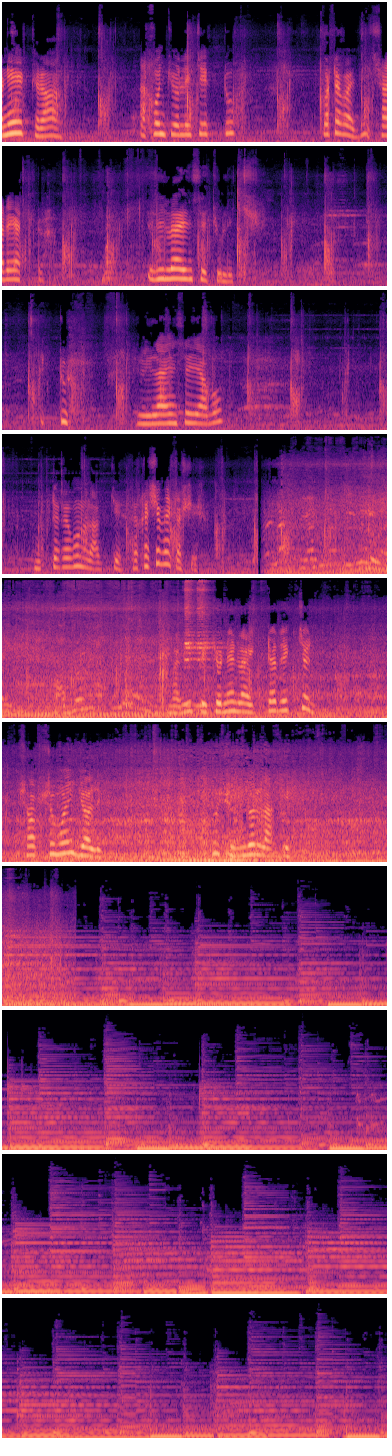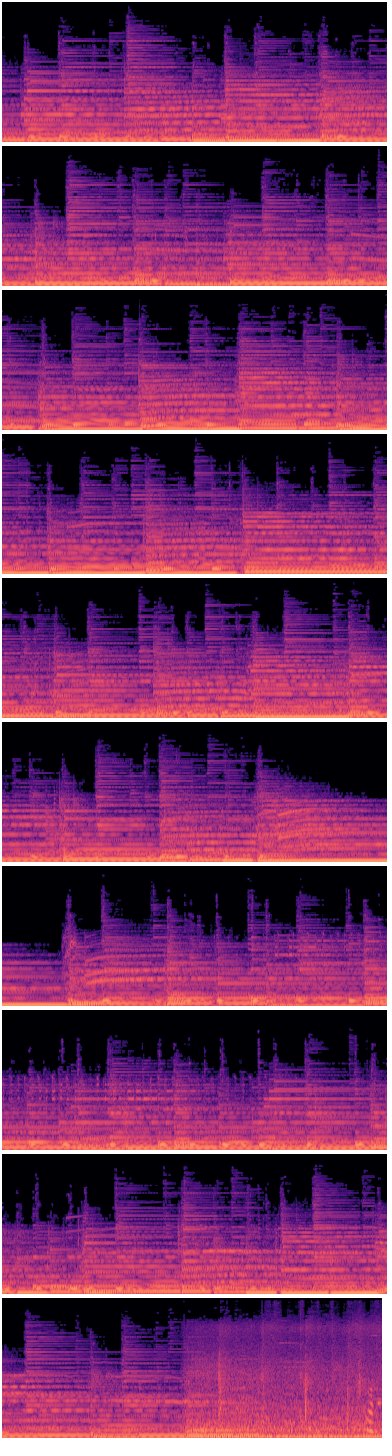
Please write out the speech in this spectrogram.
অনেক রাত। এখন চলেছে একটু কটা বাজে? সাড়ে আটটা। রিলায়েন্সে চলেছি। একটু রিলায়েন্সে যাব। মুখটা কেমন লাগছে? ফ্যাকাশে ফ্যাকাশে। বাড়ির পেছনে লাইটটা দেখছেন? সব সময় জলে। খুব সুন্দর লাগে।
